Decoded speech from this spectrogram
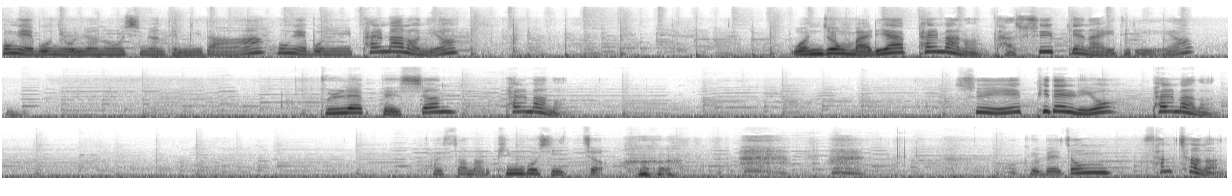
홍에보니 올려 놓으시면 됩니다. 홍에보니 8만원이요. 원종 마리아 8만원. 다 수입된 아이들이에요. 음. Black Passion 8만원. 수입 피델리오 8만원. 벌써 막 빈 곳이 있죠 교배종 3,000원.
